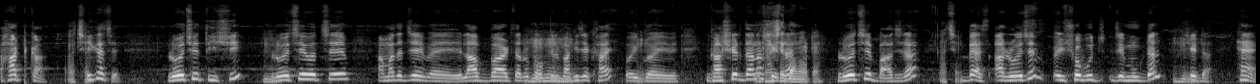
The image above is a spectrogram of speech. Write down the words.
হাটকা। আচ্ছা। ঠিক আছে? রয়েছে তিসি রয়েছে হচ্ছে আমাদের যে লাভ বার্ড তারপর ককটেল পাখি যে খায় ওই ঘাসের দানা সেটা রয়েছে বাজরা আচ্ছা। ব্যাস আর রয়েছে এই সবুজ যে মুগ ডাল সেটা। হ্যাঁ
